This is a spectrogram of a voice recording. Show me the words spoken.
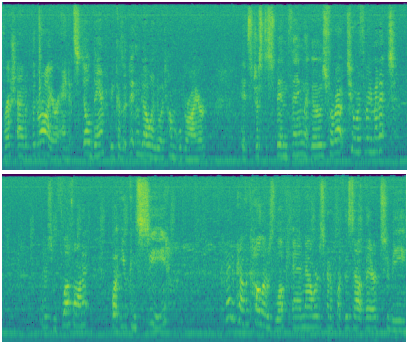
fresh out of the dryer, and it's still damp because it didn't go into a tumble dryer. It's just a spin thing that goes for about two or three minutes. There's some fluff on it, but you can see kind of how the colors look, and now we're just going to put this out there to be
